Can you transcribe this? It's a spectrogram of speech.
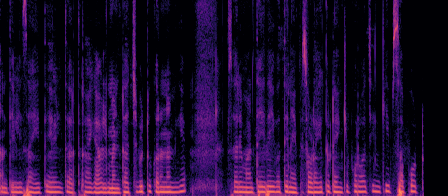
ಅಂತೇಳಿ ಸಾಹಿತ್ಯ ಹೇಳ್ತಾ ಇರ್ತಾರೆ. ಹಾಗೆ ಮೆಂಟ್ ಹಚ್ಚಿಬಿಟ್ಟು ಕರ್ಣನಿಗೆ, ಸರಿ ಮಾಡ್ತಾ ಇದೆ ಇವತ್ತಿನ ಎಪಿಸೋಡ್ ಆಗಿತ್ತು. Thank you for watching keep support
